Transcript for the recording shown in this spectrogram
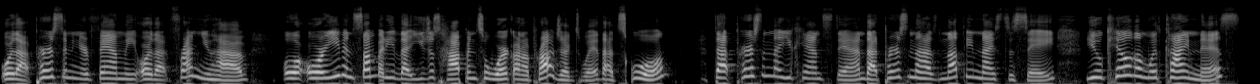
or that person in your family, or that friend you have or or even somebody that you just happen to work on a project with at school that person that you can't stand that person that has nothing nice to say you kill them with kindness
